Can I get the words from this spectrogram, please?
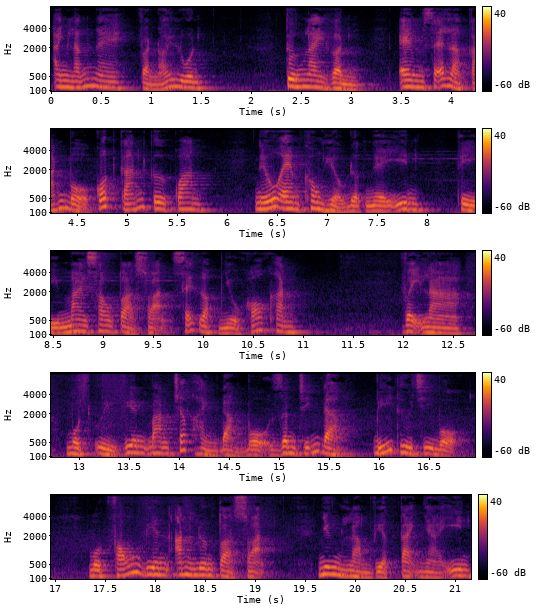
Anh lắng nghe và nói luôn, tương lai gần em sẽ là cán bộ cốt cán cơ quan nếu em không hiểu được nghề in thì mai sau tòa soạn sẽ gặp nhiều khó khăn. Vậy là một ủy viên ban chấp hành đảng bộ dân chính đảng, bí thư tri bộ, một phóng viên ăn lương tòa soạn nhưng làm việc tại nhà in.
